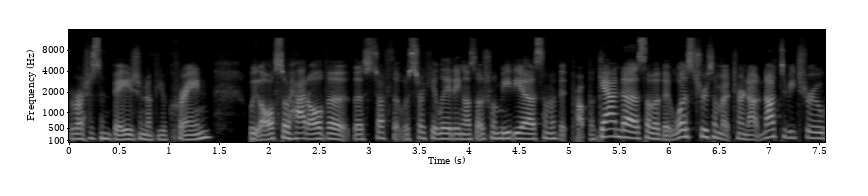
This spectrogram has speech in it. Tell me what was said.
Russia's invasion of Ukraine, we also had all the the stuff that was circulating on social media. Some of it propaganda, some of it was true, some of it turned out not to be true.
